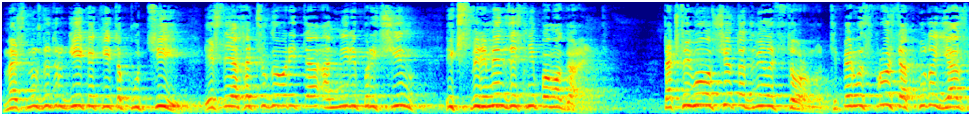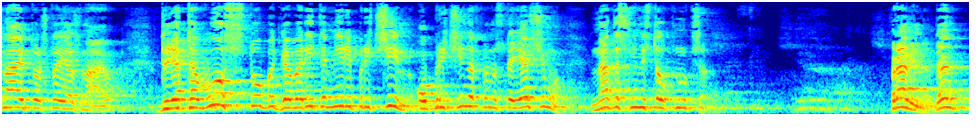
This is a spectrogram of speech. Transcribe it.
Значит, нужны другие какие-то пути. Если я хочу говорить о, о мире причин, эксперимент здесь не помогает. Так что его вообще отодвинуть в сторону. Теперь вы спросите, откуда я знаю то, что я знаю. Для того, чтобы говорить о мире причин, о причинах по-настоящему, надо с ними столкнуться. Правильно, да?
